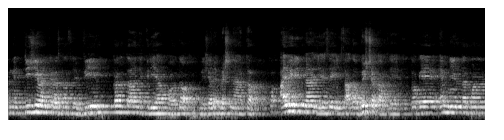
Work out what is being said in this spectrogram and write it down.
અને ત્રીજી વાક્ય રચના છે વિલ કરતા અને ક્રિયાપદ. અને છેડે પ્રશ્નાર્થ તો આવી રીતના જે છે એ સાદા ભવિષ્યકાળ છે. તો કે એમની અંદર પણ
